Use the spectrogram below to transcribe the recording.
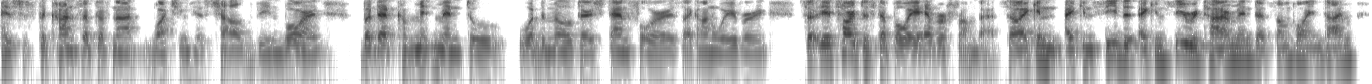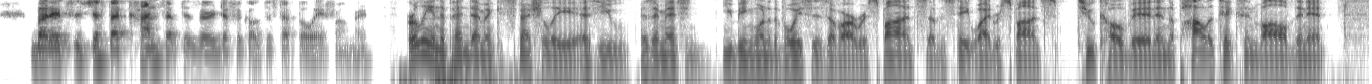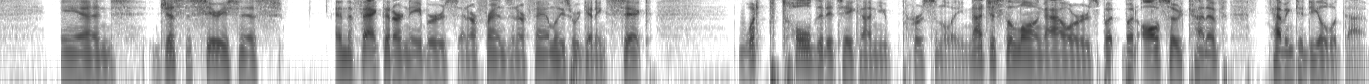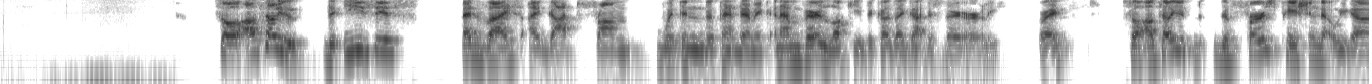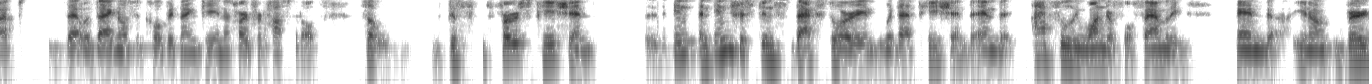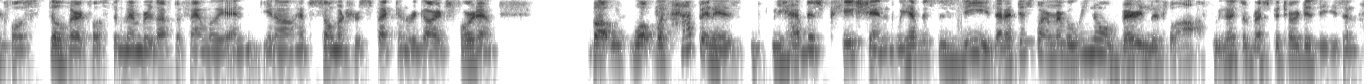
It's just the concept of not watching his child being born. But that commitment to what the military stand for is like unwavering. So it's hard to step away ever from that. So I can, I can see that I can see retirement at some point in time but it's it's just that concept is very difficult to step away from, right? Early in the pandemic, especially as you as I mentioned, you being one of the voices of our response of the statewide response to COVID and the politics involved in it, and just the seriousness and the fact that our neighbors and our friends and our families were getting sick. What toll did it take on you personally? Not just the long hours, but but also kind of having to deal with that. So I'll tell you the easiest advice I got from within the pandemic, and I'm very lucky because I got this very early, right? So I'll tell you the first patient that we got that was diagnosed with COVID 19 at Hartford Hospital. So the f- first patient, in, an interesting backstory with that patient and absolutely wonderful family and you know i'm very close still very close to members of the family and you know have so much respect and regards for them but what what happened is we have this patient we have this disease that at this point remember we know very little of we know it's a respiratory disease and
